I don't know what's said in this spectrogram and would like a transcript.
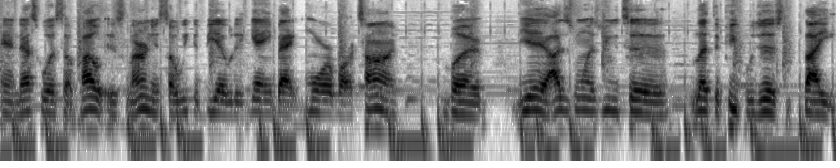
And that's what it's about is learning so we could be able to gain back more of our time. But yeah, I just want you to let the people just like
